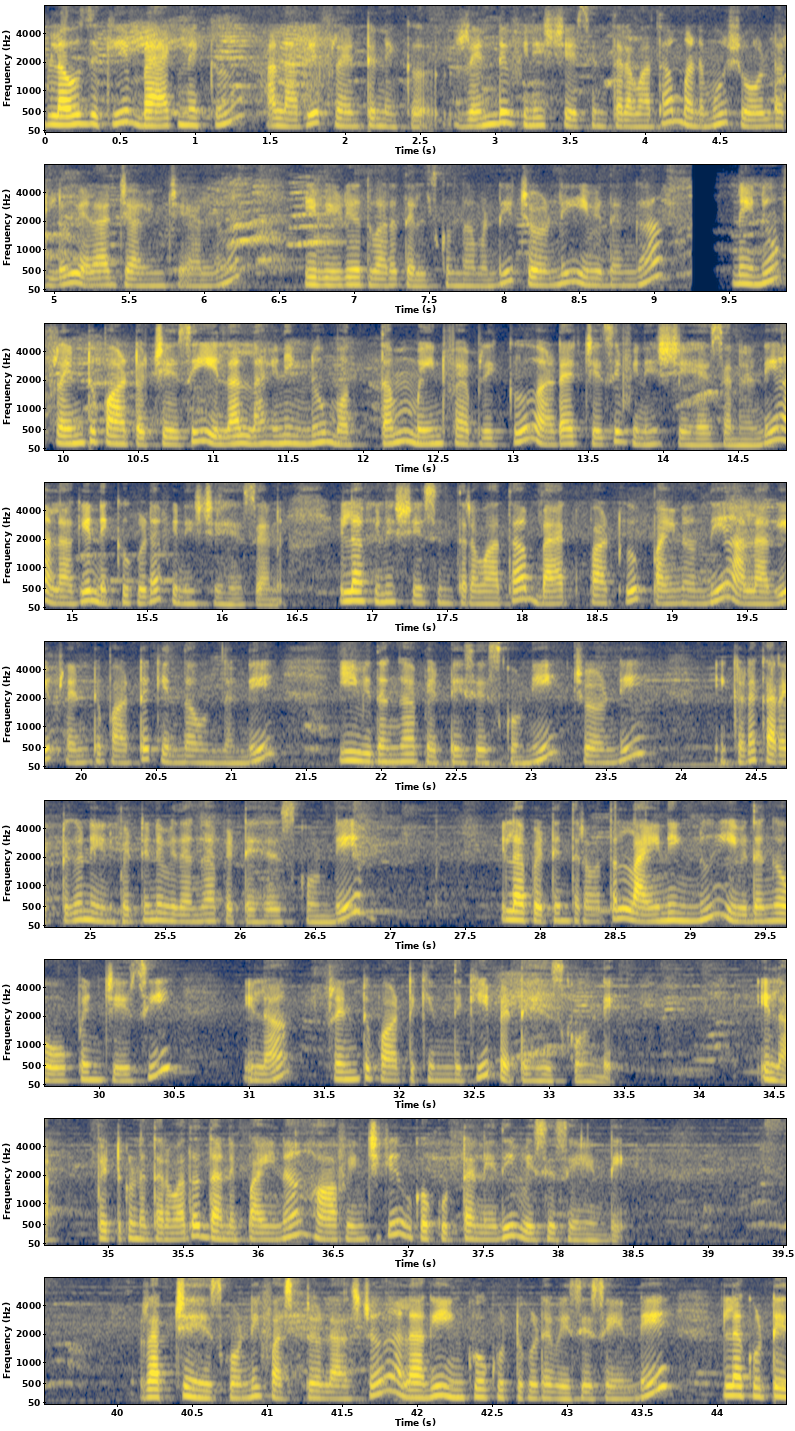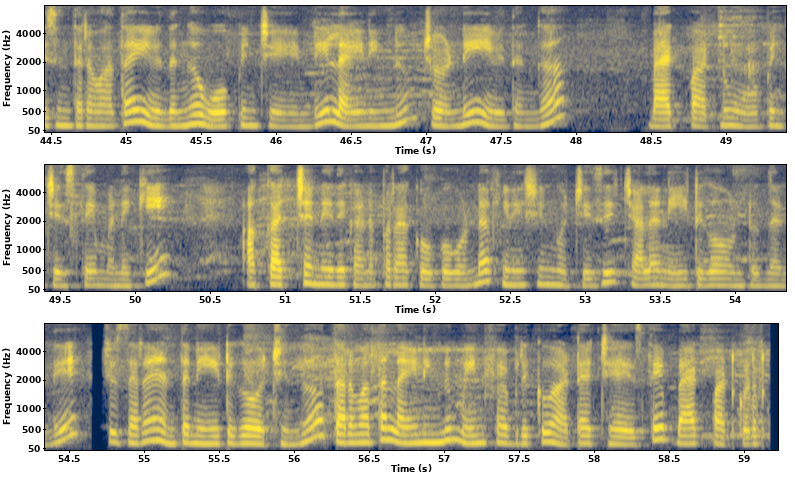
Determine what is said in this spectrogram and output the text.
బ్లౌజ్కి back neck అలాగే front neck రెండు ఫినిష్ చేసిన తర్వాత మనము షోల్డర్లు ఎలా జాయిన్ చేయాలో ఈ వీడియో ద్వారా తెలుసుకుందామండి. చూడండి ఈ విధంగా నేను ఫ్రంట్ పార్ట్ వచ్చేసి ఇలా లైనింగ్ను మొత్తం మెయిన్ ఫ్యాబ్రిక్ అటాచ్ చేసి ఫినిష్ చేసేసానండి. అలాగే నెక్ కూడా ఫినిష్ చేసేసాను. ఇలా ఫినిష్ చేసిన తర్వాత బ్యాక్ పార్ట్ పైన ఉంది అలాగే ఫ్రంట్ పార్ట్ కింద ఉందండి. ఈ విధంగా పెట్టేసేసుకొని చూడండి ఇక్కడ కరెక్ట్గా నేను పెట్టిన విధంగా పెట్టేసేసుకోండి. ఇలా పెట్టిన తర్వాత లైనింగ్ను ఈ విధంగా ఓపెన్ చేసి ఇలా ఫ్రంట్ పార్ట్ కిందకి పెట్టేసుకోండి. ఇలా పెట్టుకున్న తర్వాత దానిపైన హాఫ్ ఇంచ్కి ఒక కుట్ట అనేది వేసేసేయండి. రబ్ చేసుకోండి ఫస్ట్ లాస్ట్. అలాగే ఇంకో కుట్టు కూడా వేసేసేయండి. ఇలా కుట్టేసిన తర్వాత ఈ విధంగా ఓపెన్ చేయండి. లైనింగ్ను చూడండి ఈ విధంగా బ్యాక్ పార్ట్ను ఓపెన్ చేస్తే మనకి ఆ కచ్ అనేది కనపరాకోకుండా ఫినిషింగ్ వచ్చేసి చాలా నీట్గా ఉంటుందండి. చూసారా ఎంత నీట్గా వచ్చిందో? తర్వాత లైనింగ్ను మెయిన్ ఫ్యాబ్రిక్ అటాచ్ చేస్తే బ్యాక్ పార్ట్ కూడా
